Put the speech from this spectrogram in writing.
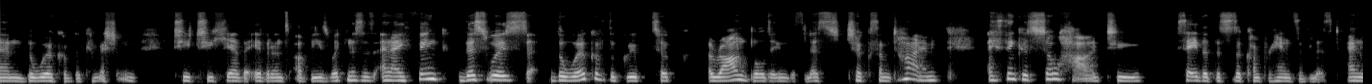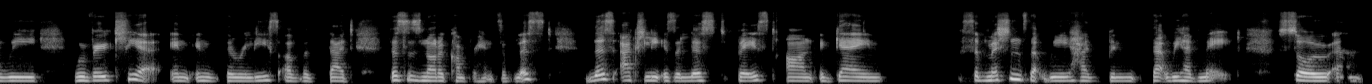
um, the work of the commission to, to hear the evidence of these witnesses. And I think this was the work of the group took around building this list took some time, I think it's so hard to say that this is a comprehensive list. And we were very clear in, in the release of it that this is not a comprehensive list. This actually is a list based on, again, submissions that we had been that we had made. So um,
